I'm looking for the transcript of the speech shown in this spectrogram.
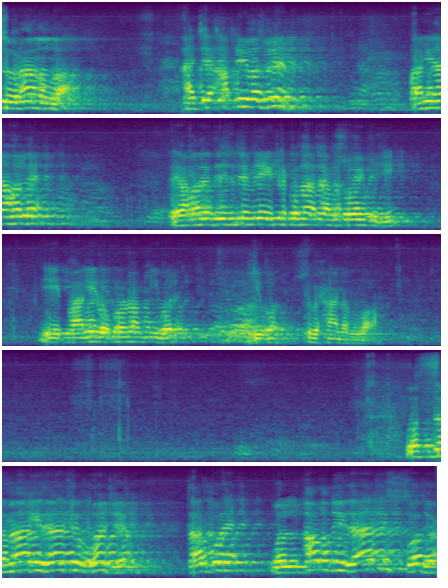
সুবহানাল্লাহ। আচ্ছা আপনি বাঁচবেন পানি না হলে আমাদের দেশে তেমনি একটা কথা আছে আমরা সবাই বুঝি যে পানির অপর নাম কি বলে জীবন সুবহান والسماء ذات الرجع তারপরে والارض ذات الصدع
